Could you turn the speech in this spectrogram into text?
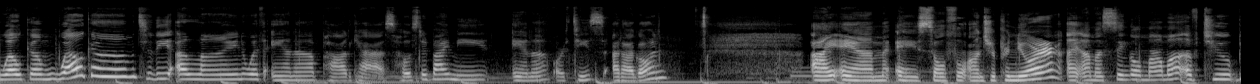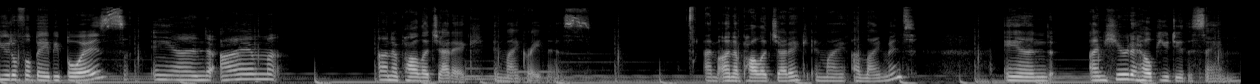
welcome, welcome to the Align with Anna podcast, hosted by me, Anna Ortiz Aragon. I am a soulful entrepreneur. I am a single mama of two beautiful baby boys, and I'm unapologetic in my greatness. I'm unapologetic in my alignment, and I'm here to help you do the same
